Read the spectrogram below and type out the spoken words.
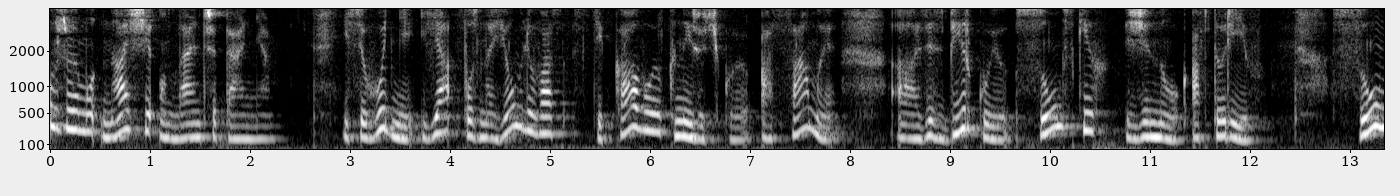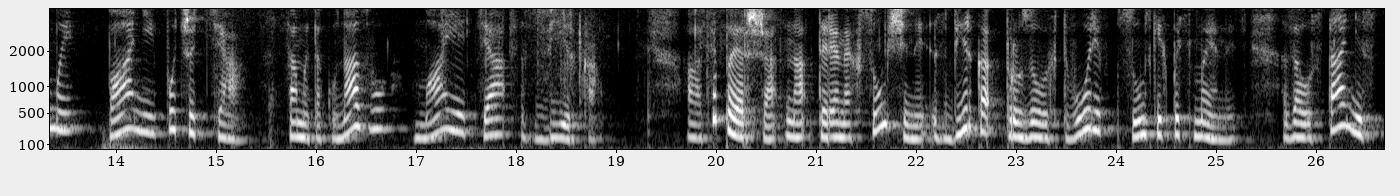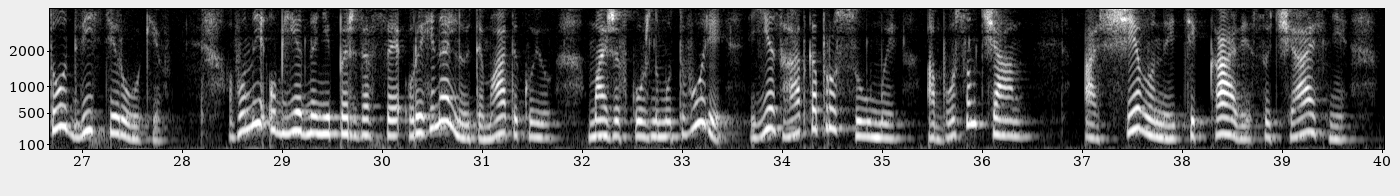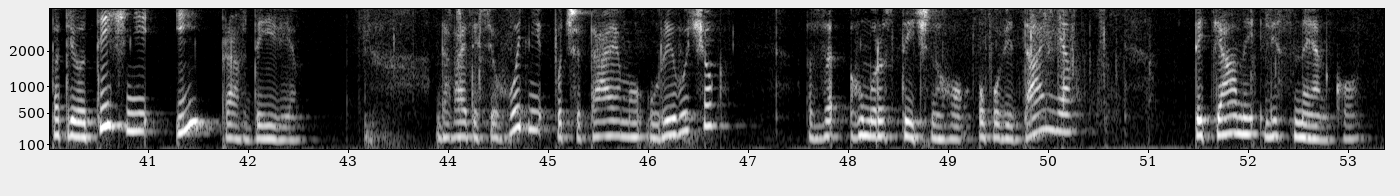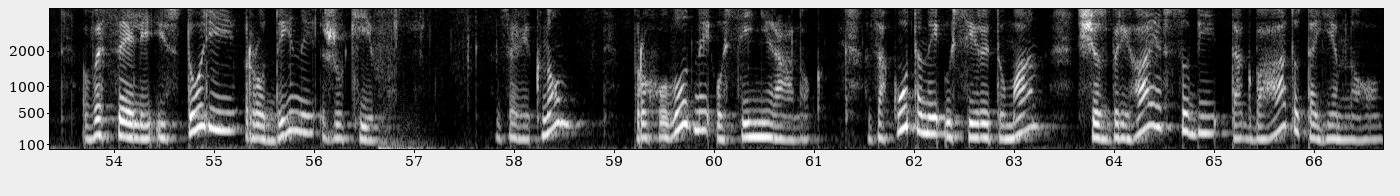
продовжуємо наші онлайн-читання. І сьогодні я познайомлю вас з цікавою книжечкою, а саме зі збіркою сумських жінок, авторів. Суми, пані, почуття. Саме таку назву має ця збірка. Це перша на теренах Сумщини збірка прозових творів сумських письменниць за останні 100-200 років. Вони об'єднані, перш за все, оригінальною тематикою. Майже в кожному творі є згадка про суми або сумчан. А ще вони цікаві, сучасні, патріотичні і правдиві. Давайте сьогодні почитаємо уривочок з гумористичного оповідання Тетяни Лісненко. Веселі історії родини жуків. За вікном прохолодний осінній ранок, закутаний у сірий туман, що зберігає в собі так багато таємного.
